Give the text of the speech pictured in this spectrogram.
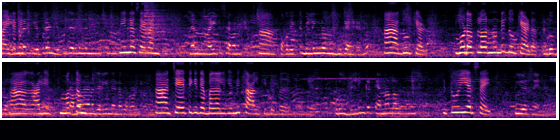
విషయం? నిన్న సెవెన్కి నేను నైట్ సెవెన్కి ఒక వ్యక్తి బిల్డింగ్లో దూకాడు దూకాడు. మూడో ఫ్లోర్ నుండి దూకాడు అతను. అది మొత్తం చేతికి దెబ్బ తగిలింది కాలుకి దెబ్బ తగిలింది. ఇప్పుడు బిల్డింగ్ కట్టి ఎన్నాళ్ళు అవుతుంది? టూ ఇయర్స్ అయితే టూ ఇయర్స్ అయిందండి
